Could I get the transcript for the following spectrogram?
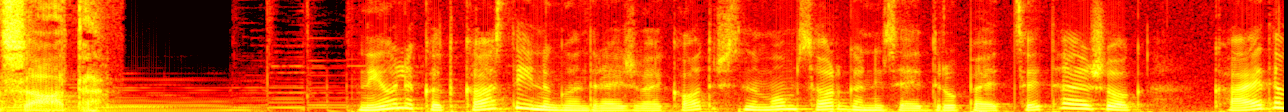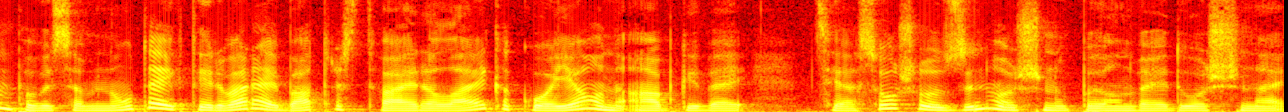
sāta. Nīļa, kad kastīna gandrīz vai katrs no mums organizēja drupēt citaižok, kaidam pavisam noteikti ir varēja atrast vairāk laika, ko jauna apgivēja, ciesošo zinošanu pilnveidošanai.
